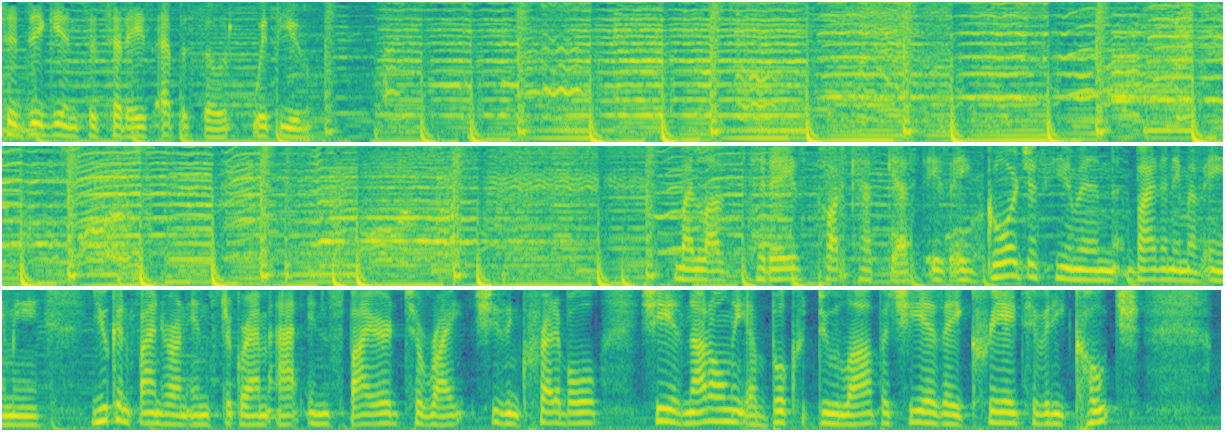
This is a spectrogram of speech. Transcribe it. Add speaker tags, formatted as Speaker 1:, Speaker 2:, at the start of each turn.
Speaker 1: to dig into today's episode with you. My loves, today's podcast guest is a gorgeous human by the name of Amie. You can find her on Instagram at Inspired to Write. She's incredible. She is not only a book doula, but she is a creativity coach.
